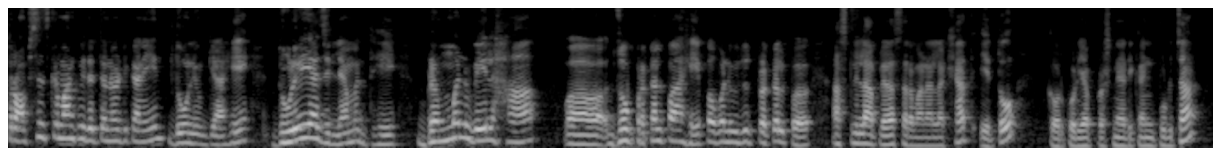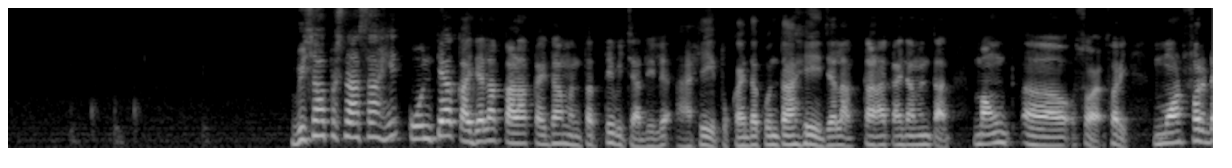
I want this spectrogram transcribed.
तर ऑप्शन्स क्रमांक विद्यार्थ्यांना या ठिकाणी दोन योग्य आहे. धुळे या जिल्ह्यामध्ये ब्रह्मणवेल हा जो प्रकल्प आहे पवन विद्युत प्रकल्प असलेला आपल्याला सर्वांना लक्षात येतो. कौरकोर या प्रश्न या ठिकाणी पुढचा. विषय प्रश्न असा आहे कोणत्या कायद्याला काळा कायदा म्हणतात ते विचारलेलं आहे. तो कायदा कोणता आहे? ज्याला काळा कायदा म्हणतात. Mount sorry Montford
